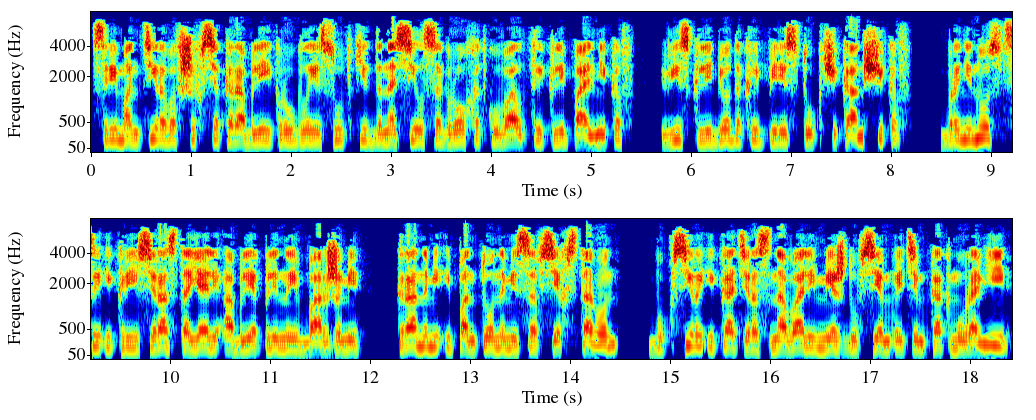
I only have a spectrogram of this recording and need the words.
С ремонтировавшихся кораблей круглые сутки доносился грохот кувалд клепальников, визг лебедок и перестук чеканщиков. Броненосцы и крейсера стояли облепленные баржами, кранами и понтонами со всех сторон. Буксиры и катер сновали между всем этим как муравьи.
